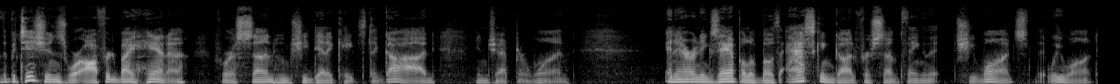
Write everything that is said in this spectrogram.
The petitions were offered by Hannah for a son whom she dedicates to God in chapter 1, and are an example of both asking God for something that she wants, that we want,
